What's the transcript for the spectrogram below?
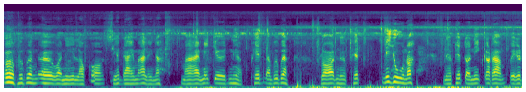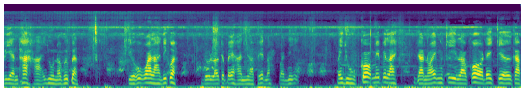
เออเพื่อนๆเออวันนี้เราก็เสียดายมากเลยนะมาไม่เจอเหนือเพชรนะเพื่อนๆเพราะเหนือเพชรไม่อยู่เนาะเหนือเพชรตอนนี้ก็รามไปเรียนท่าหารอยู่นะเพื่อนๆ เดี๋ยวว่าลาดีกว่า เดี๋ยวเราจะไปหาเนื้อเพชรเนาะวันนี้ไม่อยู่ก็ไม่เป็นไร อย่างน้อยเมื่อกี้เราก็ได้เจอกับ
